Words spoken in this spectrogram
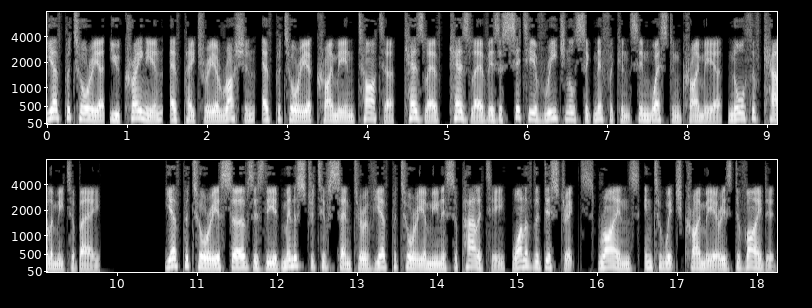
Yevpatoria Ukrainian, Evpatoria Russian, Evpatoria Crimean Tatar, Keslev. Keslev is a city of regional significance in western Crimea, north of Kalamita Bay. Yevpatoria serves as the administrative center of Yevpatoria municipality, one of the districts raions into which Crimea is divided.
